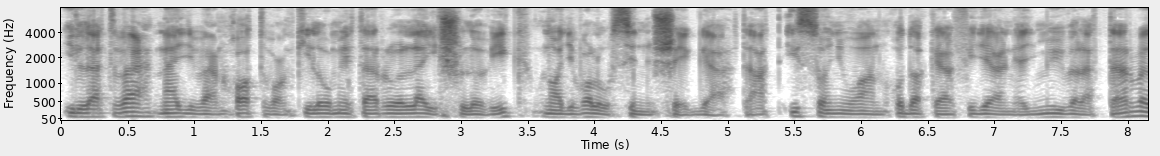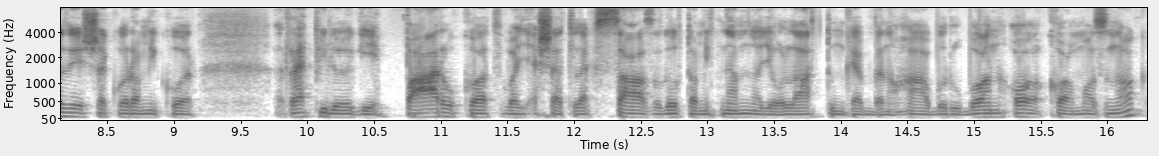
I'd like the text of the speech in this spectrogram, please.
illetve 40-60 kilométerről le is lövik nagy valószínűséggel. Tehát iszonyúan oda kell figyelni egy művelet tervezésekor, amikor repülőgép párokat, vagy esetleg századot, amit nem nagyon láttunk ebben a háborúban, alkalmaznak,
